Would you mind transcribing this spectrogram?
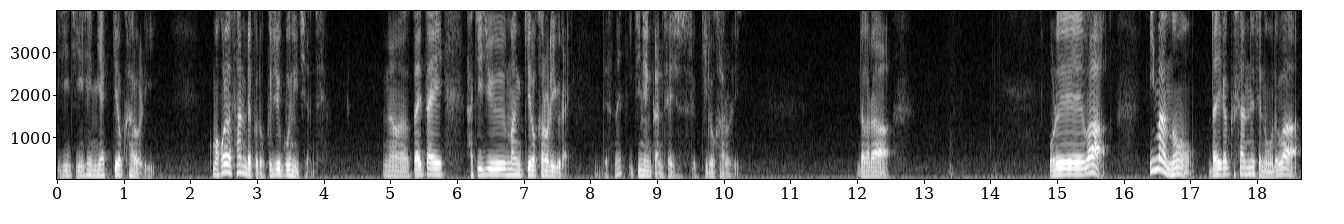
1日2200キロカロリー。まあ、これが365日なんですよ。なだいたい80万キロカロリーぐらいですね。1年間に摂取するキロカロリー。だから、俺は、今の大学3年生の俺は、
